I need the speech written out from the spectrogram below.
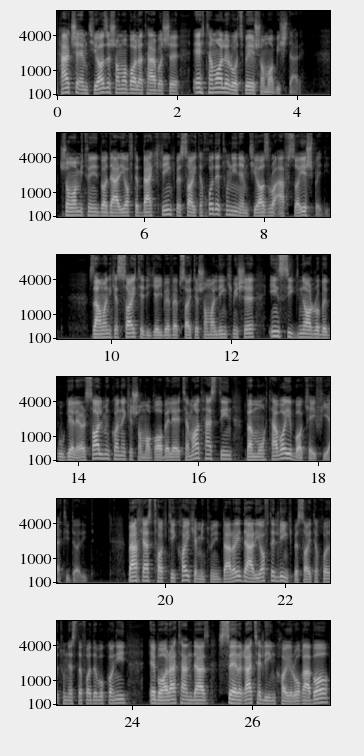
هرچه امتیاز شما بالاتر باشه احتمال رتبه شما بیشتره. شما می‌تونید با دریافت backlink به سایت خودتون این امتیاز رو افزایش بدید. زمانی که سایت دیگه ای به وبسایت شما لینک میشه این سیگنال رو به گوگل ارسال می‌کنه که شما قابل اعتماد هستین و محتوای با کیفیتی دارید برخی از تاکتیک هایی که می‌تونید برای دریافت لینک به سایت خودتون استفاده بکنید عبارتند از سرقت لینک های رقبا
